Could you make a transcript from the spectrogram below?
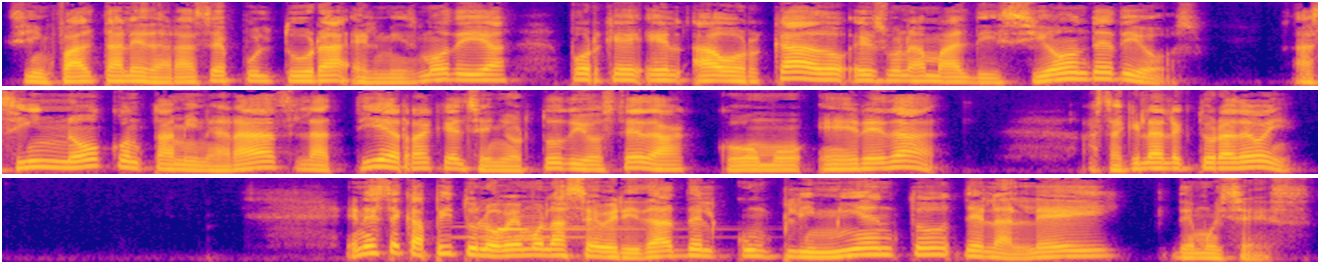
Sin falta le dará sepultura el mismo día, porque el ahorcado es una maldición de Dios. Así no contaminarás la tierra que el Señor tu Dios te da como heredad. Hasta aquí la lectura de hoy. En este capítulo vemos la severidad del cumplimiento de la ley de Moisés.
